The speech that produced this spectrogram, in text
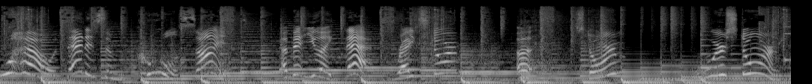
Wow, that is some cool science. I bet you like that, right, Storm? Uh, Storm? Where's Storm?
